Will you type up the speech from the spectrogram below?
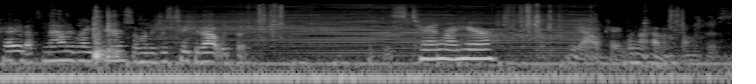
Okay, that's matted right there, so I'm gonna just take it out with the with this 10 right here. Yeah, okay, we're not having fun with this.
